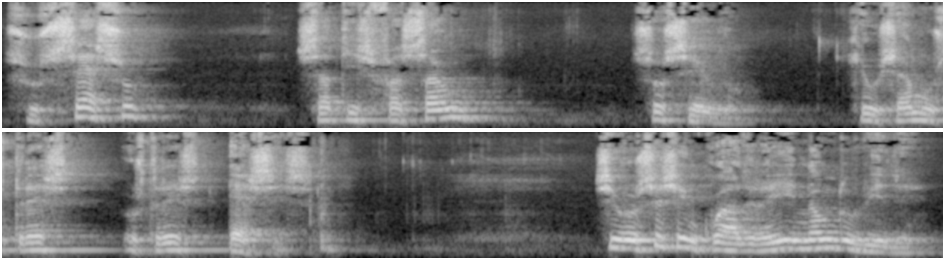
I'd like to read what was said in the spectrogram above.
sucesso, satisfação, sossego, que eu chamo os três, os três S's. Se você se enquadra aí, não duvide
